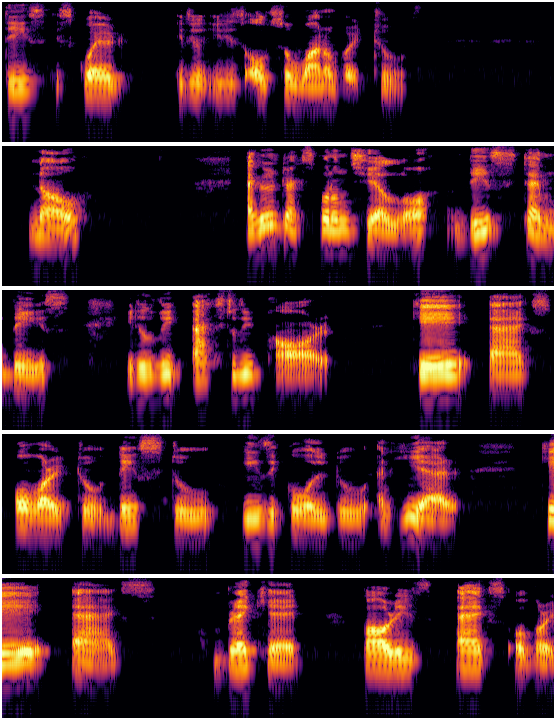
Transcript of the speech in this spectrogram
this squared it is also 1 over 2 now according to exponential law this time this it will be x to the power kx over 2 this 2 is equal to and here kx bracket power is x over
